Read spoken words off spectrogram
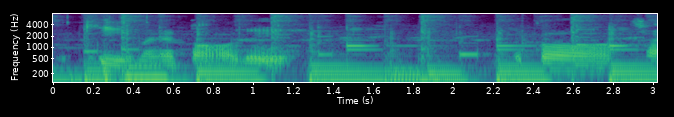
โอเคมาต่อเลย แล้วก็คร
